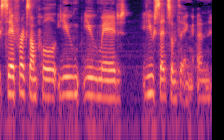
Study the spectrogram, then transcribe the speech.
say for example, you you made you said something and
